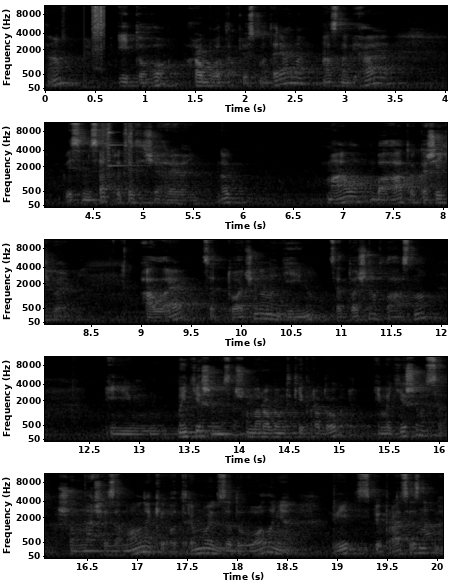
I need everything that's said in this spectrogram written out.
Так? І того робота плюс матеріали нас набігає 83 тисячі гривень. Ну, мало, багато, кажіть ви. Але це точно надійно, це точно класно. І ми тішимося, що ми робимо такий продукт, і ми тішимося, що наші замовники отримують задоволення від співпраці з нами.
